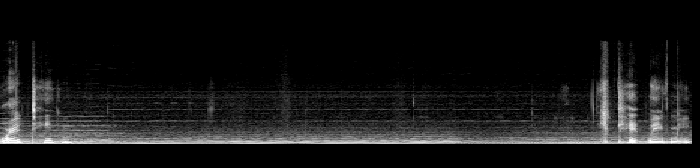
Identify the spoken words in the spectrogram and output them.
We're a team. You can't leave me.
